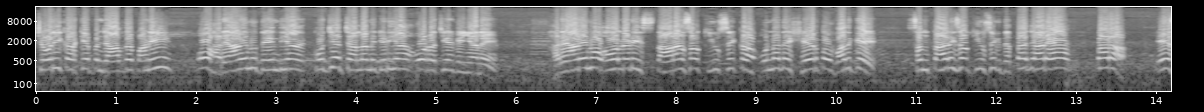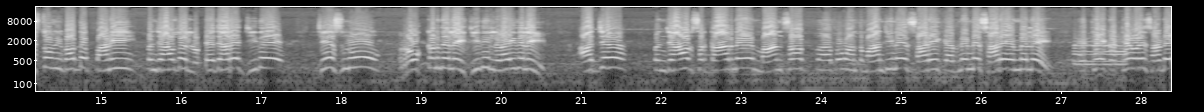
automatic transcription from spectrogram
ਚੋਰੀ ਕਰਕੇ ਪੰਜਾਬ ਦਾ ਪਾਣੀ ਉਹ ਹਰਿਆਣੇ ਨੂੰ ਦੇਣ ਦੀਆਂ ਕੁਝ ਚਾਲਾਂ ਨੇ ਜਿਹੜੀਆਂ ਉਹ ਰਚੀਆਂ ਗਈਆਂ ਨੇ। ਹਰਿਆਣੇ ਨੂੰ ਆਲਰੇਡੀ 1700 ਕਿਊਸਿਕ ਉਹਨਾਂ ਦੇ ਸ਼ੇਅਰ ਤੋਂ ਵੱਧ ਕੇ 4700 ਕਿਊਸਿਕ ਦਿੱਤਾ ਜਾ ਰਿਹਾ ਪਰ ਇਸ ਤੋਂ ਵੀ ਵੱਧ ਪਾਣੀ ਪੰਜਾਬ ਦਾ ਲੁੱਟਿਆ ਜਾ ਰਿਹਾ ਜਿਹਦੇ ਜਿਸ ਨੂੰ ਰੋਕਣ ਦੇ ਲਈ, ਜਿਹਦੀ ਲੜਾਈ ਦੇ ਲਈ ਅੱਜ ਪੰਜਾਬ ਸਰਕਾਰ ਨੇ ਮਾਨ ਸਾਹਿਬ ਭਗਵੰਤ ਮਾਨ ਜੀ ਨੇ, ਸਾਰੇ ਕੈਬਨਿਟ ਨੇ, ਸਾਰੇ ਐਮਐਲਏ ਇੱਥੇ ਇਕੱਠੇ ਹੋਏ ਸਾਡੇ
